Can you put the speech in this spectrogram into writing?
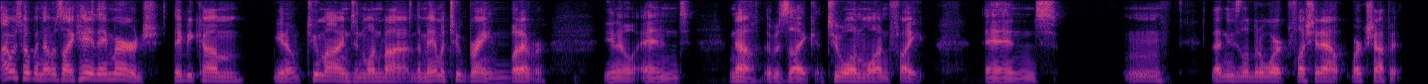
I was hoping that was like, hey, they merge, they become you know two minds in one body, the man with two brains, whatever, you know, and no, it was like a two on one fight, and mm, that needs a little bit of work. Flush it out, workshop it.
